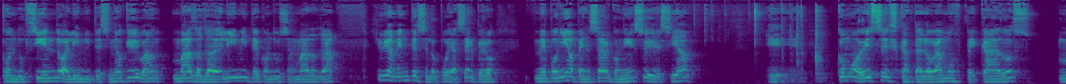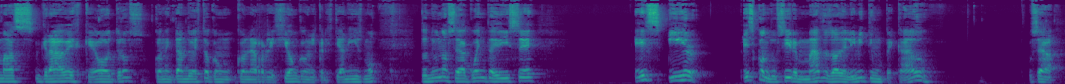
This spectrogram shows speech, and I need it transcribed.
conduciendo al límite, sino que van más allá del límite, conducen más allá. Y obviamente se lo puede hacer, pero me ponía a pensar con eso y decía eh, cómo a veces catalogamos pecados más graves que otros, conectando esto con, la religión, con el cristianismo, donde uno se da cuenta y dice, ¿es ir, es conducir más allá del límite un pecado? sea,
